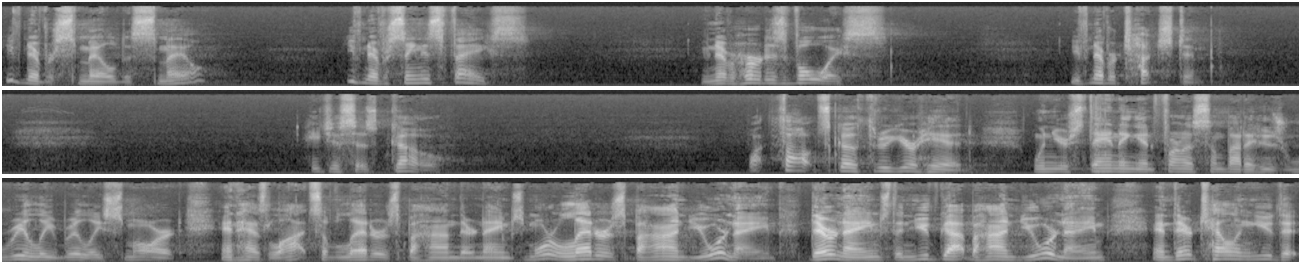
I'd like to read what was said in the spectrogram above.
You've never smelled his smell. You've never seen his face. You've never heard his voice. You've never touched him. He just says, Go. What thoughts go through your head when you're standing in front of somebody who's really, really smart and has lots of letters behind their names, more letters behind your name, their names, than you've got behind your name, and they're telling you that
